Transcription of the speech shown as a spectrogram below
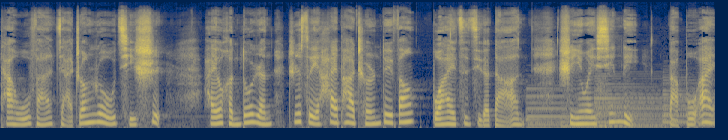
他无法假装若无其事。”还有很多人之所以害怕承认对方不爱自己的答案，是因为心里把不爱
